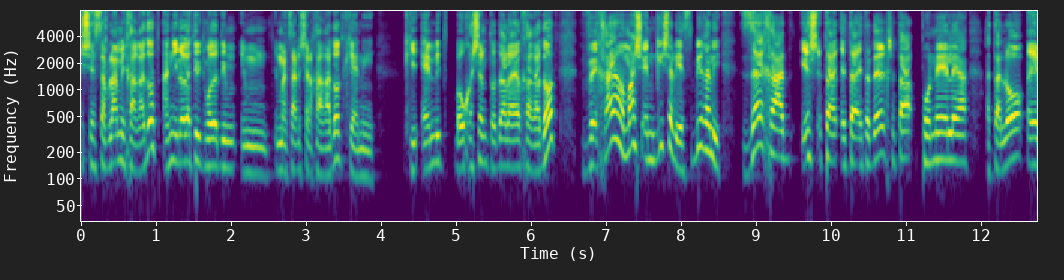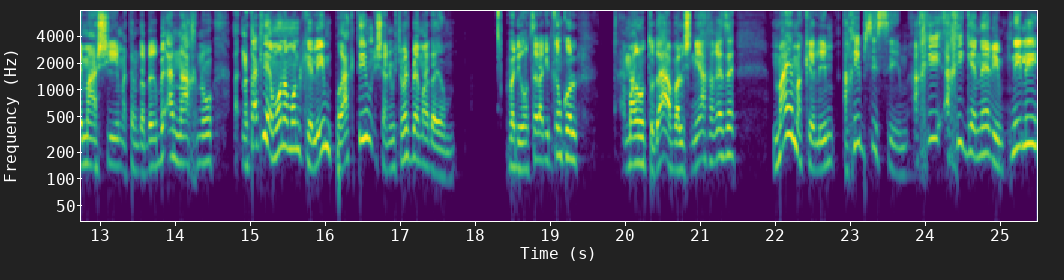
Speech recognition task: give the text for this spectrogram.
שסבלה מחרדות, אני לא ידעתי להתמודד עם, עם, עם הצד של החרדות, כי אני... כי אין לי, ברוך השם, תודה לאל חרדות, וחיה ממש הנגישה לי, הסבירה לי, זה אחד, יש את, ה, את, ה, את הדרך שאתה פונה אליה, אתה לא אה, מאשים, אתה מדבר באנחנו, נתת לי המון המון כלים פרקטיים שאני משתמש בהם עד היום. ואני רוצה להגיד, קודם כל, אמרנו תודה, אבל שנייה אחרי זה, מהם הכלים הכי בסיסיים, הכי, הכי גנריים? תני לי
